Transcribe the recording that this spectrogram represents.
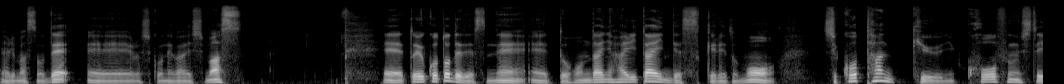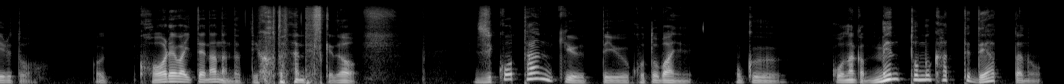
やりますので、えー、よろしくお願いします。えー、ということでですね、えーと、本題に入りたいんですけれども自己探求に興奮していると。これは一体何なんだっていうことなんですけど自己探求っていう言葉に僕こうなんか面と向かって出会ったの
